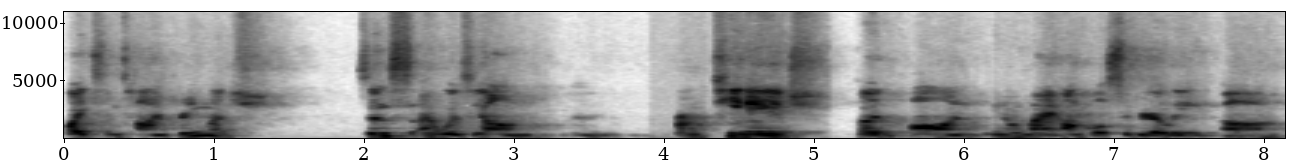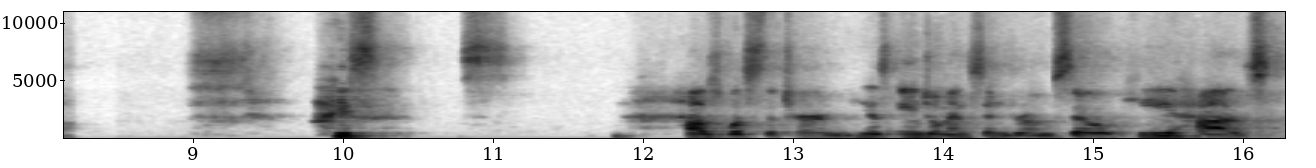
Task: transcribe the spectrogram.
quite some time, pretty much since I was young, from teenagehood on. You know, my uncle severely, um, he's has what's the term? He has Angelman syndrome. So he has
